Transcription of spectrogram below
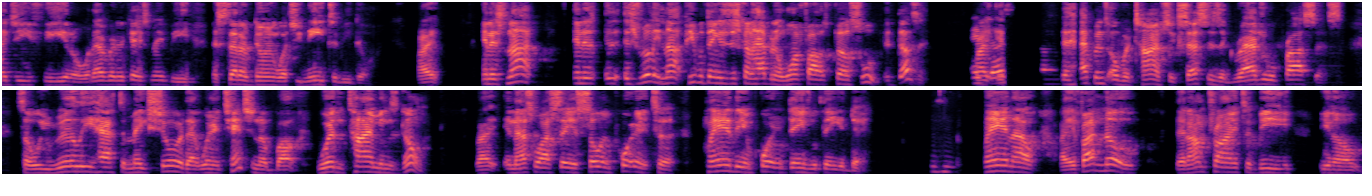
IG feed or whatever the case may be instead of doing what you need to be doing. Right. And it's not, and it's really not, people think it's just going to happen in one fell, fell swoop. It doesn't. It right. Does. It, it happens over time. Success is a gradual process. So we really have to make sure that we're intentional about where the timing is going. Right. And that's why I say it's so important to plan the important things within your day. Mm-hmm. Plan out. Like if I know that I'm trying to be, you know,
